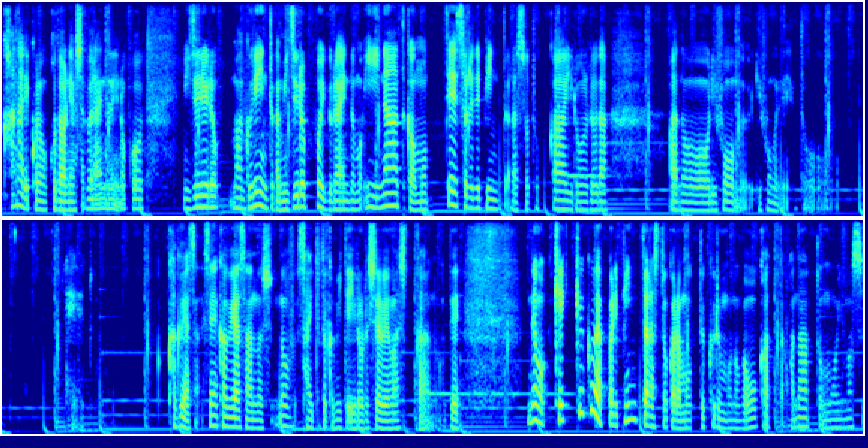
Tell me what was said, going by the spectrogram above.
かなりこれもこだわりました。ブラインドの色、こう、水色、まあ、グリーンとか水色っぽいブラインドもいいなとか思って、それでピンタラストとか、いろいろな、あの、リフォーム、リフォームで、えっと、えっ、と、家具屋さんですね。家具屋さんののサイトとか見ていろいろ調べましたので、でも結局はやっぱりピンタラストから持ってくるものが多かったかなと思います。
